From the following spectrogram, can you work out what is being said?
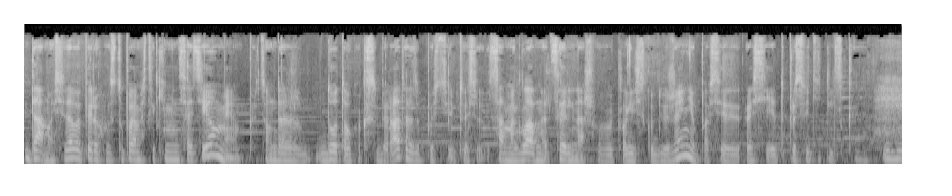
да, мы всегда, во-первых, выступаем с такими инициативами, притом даже до того, как собиратор запустили. То есть самая главная цель нашего экологического движения по всей России – это просветительская. Угу.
